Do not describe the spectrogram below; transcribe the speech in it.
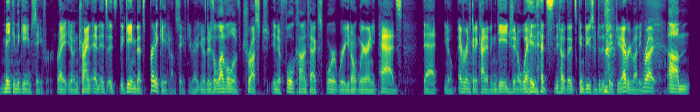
making the game safer, right? You know, and trying and it's it's the game that's predicated on safety, right? You know, there's a level of trust in a full contact sport where you don't wear any pads that you know everyone's going to kind of engage in a way that's you know that's conducive to the safety of everybody, Right. um,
